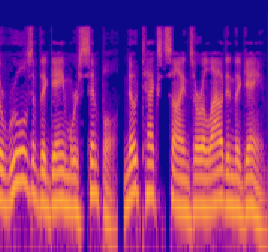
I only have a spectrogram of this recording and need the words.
The rules of the game were simple, no text signs are allowed in the game,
